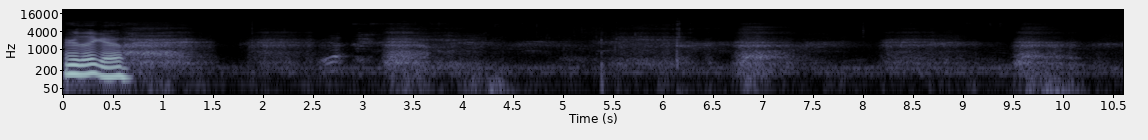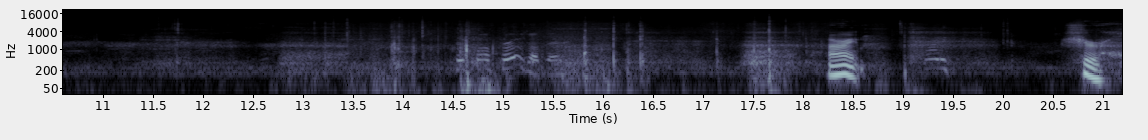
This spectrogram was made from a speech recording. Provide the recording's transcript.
There they go. Yeah. Off crows up there. All right. Ready? Sure.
